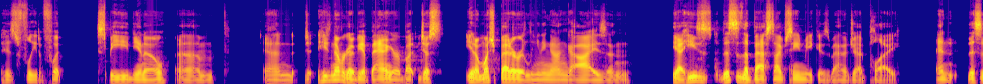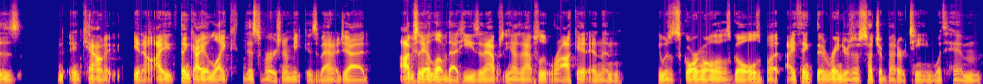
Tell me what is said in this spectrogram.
his fleet of foot speed. You know, um, and he's never going to be a banger, but just you know, much better at leaning on guys. And yeah, he's this is the best I've seen Mika Zibanejad play, and this is in count. You know, I think I like this version of Mika Zibanejad. Obviously, I love that he's an he has an absolute rocket, and then he was scoring all those goals. But I think the Rangers are such a better team with him,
